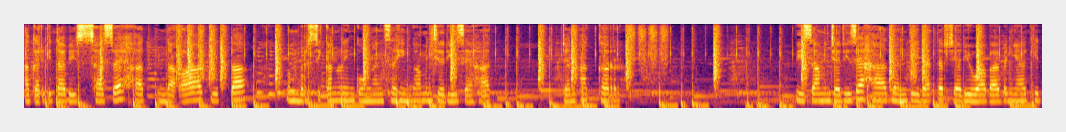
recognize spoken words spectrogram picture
Agar kita bisa sehat, hendaklah kita membersihkan lingkungan sehingga menjadi sehat. Dan agar bisa menjadi sehat dan tidak terjadi wabah penyakit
